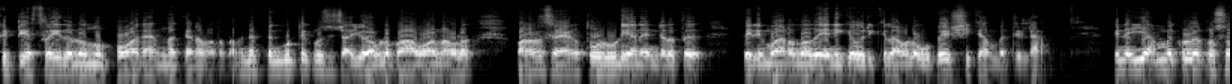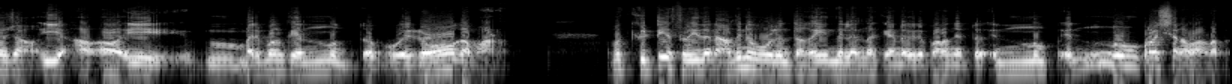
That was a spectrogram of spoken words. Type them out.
കിട്ടിയ സ്ത്രീകളൊന്നും പോരാ എന്നൊക്കെയാണ് പറഞ്ഞത്. പിന്നെ ഞാൻ പെൺകുട്ടിയെ കുറിച്ച് അയ്യോ അവൾ പാവമാണ്. അവൾ വളരെ സ്നേഹത്തോടു കൂടിയാണ് എന്റെ അടുത്ത് പെരുമാറുന്നത്. എനിക്ക് ഒരിക്കലും അവളെ ഉപേക്ഷിക്കാൻ പറ്റില്ല. പിന്നെ ഈ അമ്മയ്ക്കുള്ള പ്രശ്നം വെച്ചാൽ ഈ ഈ മരുമകൾക്ക് എന്നും രോഗമാണ്. അപ്പൊ കിട്ടിയ സ്ത്രീധനം അതിനുപോലും പോലും തികയുന്നില്ല എന്നൊക്കെയാണ് ഇവർ പറഞ്ഞിട്ട് എന്നും എന്നും പ്രശ്നമാണത്.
